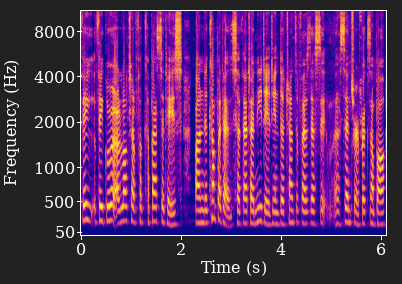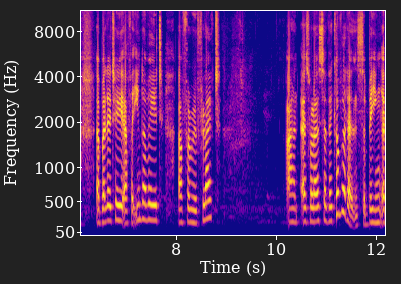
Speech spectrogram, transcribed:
they, they grew a lot of capacities and competence that are needed in the 21st uh, century. For example, ability of innovate, of reflect, and as well as the confidence of being a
